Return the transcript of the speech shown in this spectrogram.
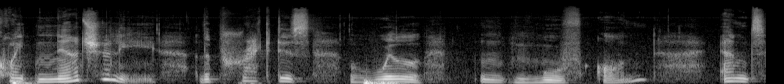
quite naturally, the practice will mm, move on and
